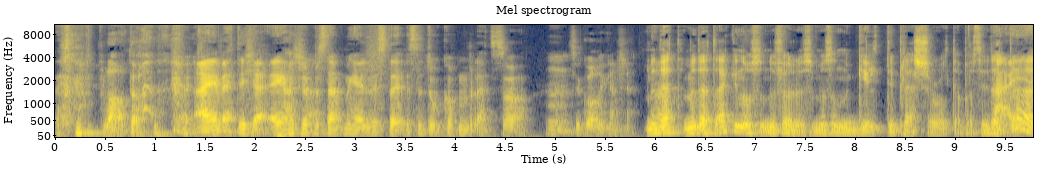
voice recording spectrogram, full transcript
blader. Nei, jeg vet ikke. Jeg har ikke bestemt meg helt. Hvis det, hvis det dukker opp en billett, så, mm. så, går det kanskje. Men, det, men, dette er ikke noe som du føler som en sånn guilty pleasure? Holdt jeg på å si. Dette nei,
